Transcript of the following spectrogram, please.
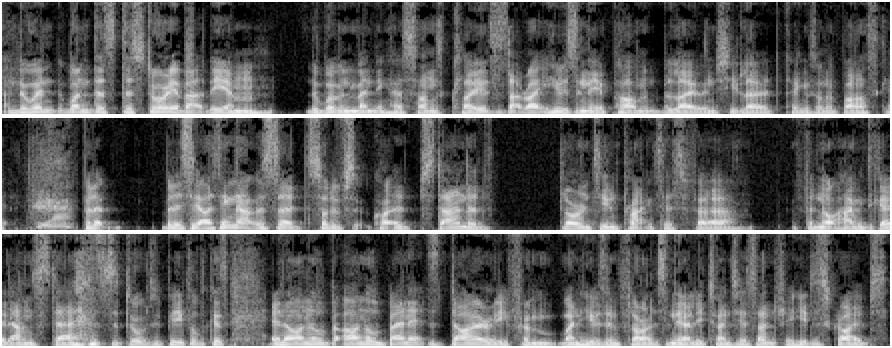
And the one, one the, the story about the um the woman mending her son's clothes is that right? He was in the apartment below, and she lowered things on a basket. Yeah, but it, but it's I think that was a sort of quite a standard Florentine practice for for not having to go downstairs to talk to people because in Arnold Arnold Bennett's diary from when he was in Florence in the early 20th century he describes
